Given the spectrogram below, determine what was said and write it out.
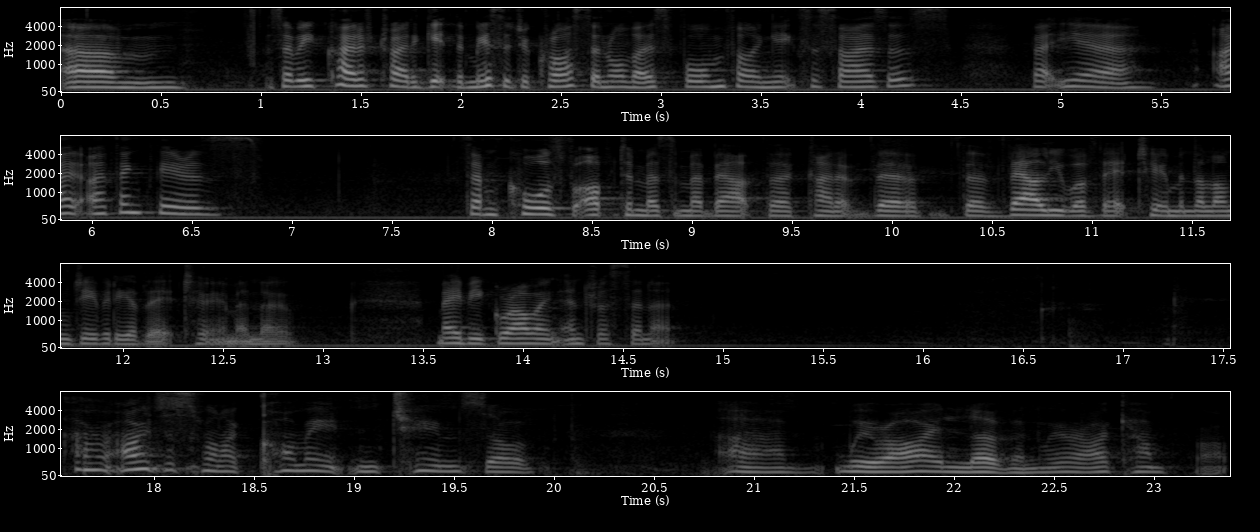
Um, so we kind of try to get the message across in all those form filling exercises. But yeah, I, I, think there is some cause for optimism about the kind of the, the value of that term and the longevity of that term and the maybe growing interest in it. I just want to comment in terms of um, where I live and where I come from.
